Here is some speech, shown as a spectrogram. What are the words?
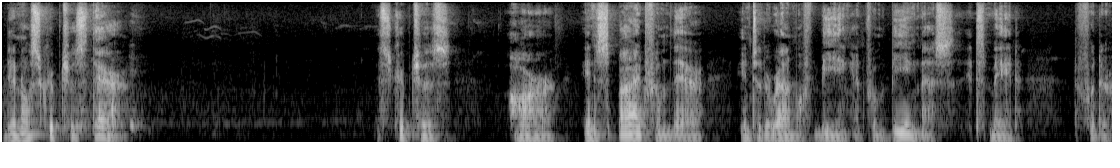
There are no scriptures there. The scriptures are inspired from there into the realm of being, and from beingness, it's made for the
